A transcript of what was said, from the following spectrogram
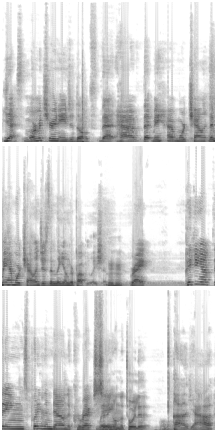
yes, more mature in age adults that have that may have more challenge. That may have more challenges than the younger population. Mm-hmm. Right. Picking up things, putting them down the correct way. Sitting on the toilet. Uh, yeah.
